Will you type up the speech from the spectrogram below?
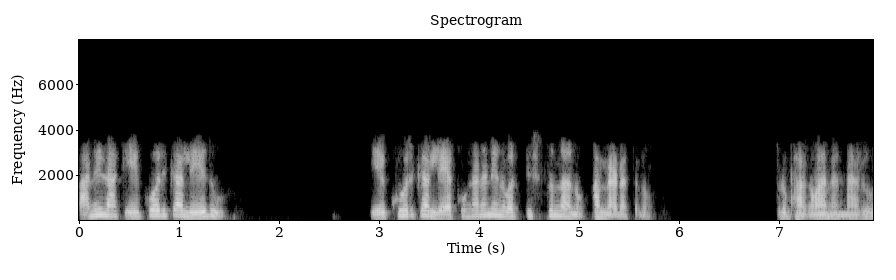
కానీ నాకు ఏ కోరిక లేదు. ఏ కోరిక లేకుండానే నేను వర్తిస్తున్నాను అన్నాడు అతను. ఇప్పుడు భగవాన్ అన్నారు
